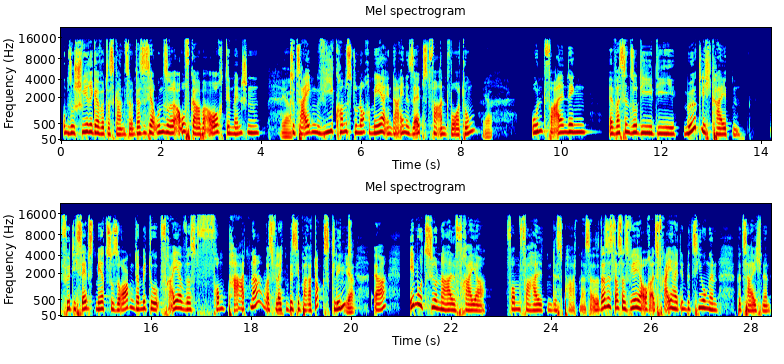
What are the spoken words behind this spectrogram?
umso schwieriger wird das Ganze. Und das ist ja unsere Aufgabe auch, den Menschen Ja. zu zeigen, wie kommst du noch mehr in deine Selbstverantwortung ja. und vor allen Dingen, was sind so die, die Möglichkeiten, für dich selbst mehr zu sorgen, damit du freier wirst vom Partner, was vielleicht ein bisschen paradox klingt, Ja. ja, emotional freier vom Verhalten des Partners. Also das ist das, was wir ja auch als Freiheit in Beziehungen bezeichnen,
